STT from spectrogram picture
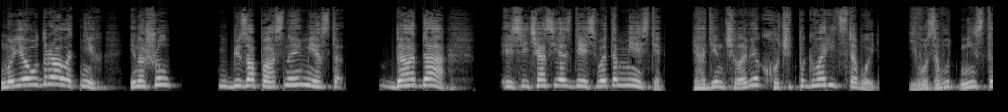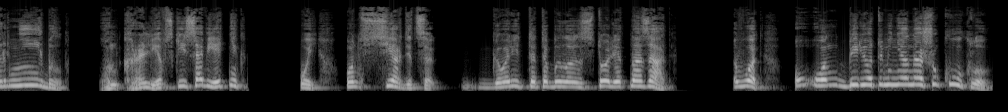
Но я удрал от них и нашел безопасное место. Да-да, и сейчас я здесь, в этом месте, и один человек хочет поговорить с тобой. Его зовут мистер Нибл. Он королевский советник. Ой, он сердится. Говорит, это было сто лет назад. Вот, он берет у меня нашу куклу.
